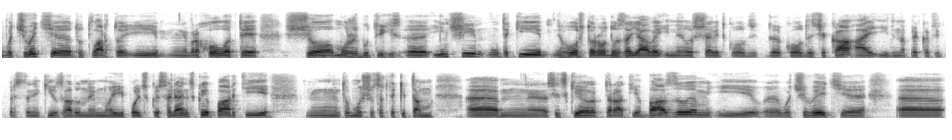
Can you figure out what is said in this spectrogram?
вочевидь, тут варто і враховувати, що можуть бути інші такі гостро роду заяви, і не лише від Колодз- Колодзичака, а й, наприклад, від представників згаданої мною польської селянської партії, тому що все ж таки там е, сільський електорат є базовим, і е, вочевидь, е, е,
